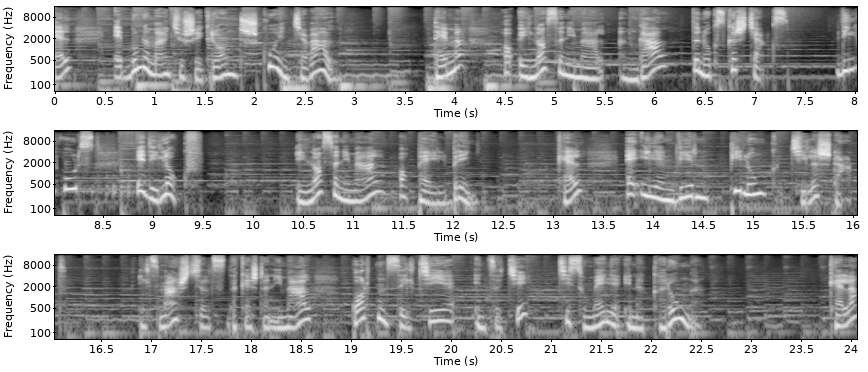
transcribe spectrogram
El e bunë manqë shë shkuen qëval. Tema o il nos animal ngal të nuk s'kërshqaks. Dil urs e dil lokf. Il nos animal o pejl brinj. Kel e iljen virn pilung qilë shtat. Il smashqëls dhe kësht animal portën selqie in të qi qi sumelje in e kërunga. Kela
